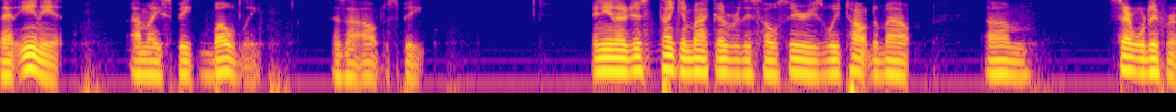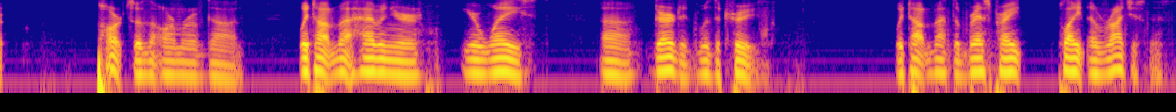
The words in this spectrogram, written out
that in it I may speak boldly as I ought to speak. And you know, just thinking back over this whole series, we talked about um, several different parts of the armor of God. We talked about having your your waist uh, girded with the truth. We talked about the breastplate plate of righteousness.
